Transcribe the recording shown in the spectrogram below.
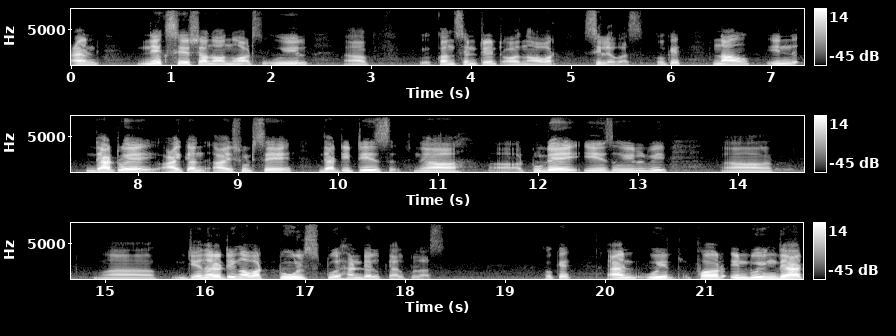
and next session onwards we will uh, concentrate on our syllabus. Okay. Now, in that way I can I should say that it is uh, today is we will be uh, uh, generating our tools to handle calculus. Okay. And we for in doing that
